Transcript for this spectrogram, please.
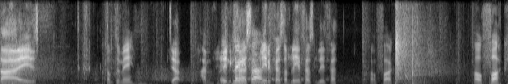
Nice. Come to me. I'm Hey, bleeding play fast, I'm fast. bleeding fast, I'm bleeding fast, I'm bleeding fast. Oh fuck. Oh fuck.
